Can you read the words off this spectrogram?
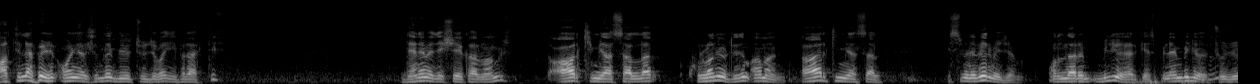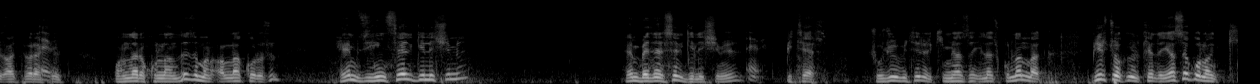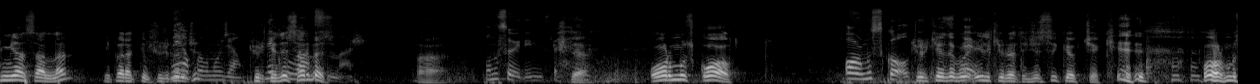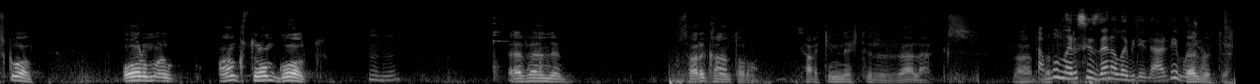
Atilla Bey'in 10 yaşında bir çocuğu var hiperaktif. Denemediği şey kalmamış. Ağır kimyasallar kullanıyor dedim ama ağır kimyasal ismini vermeyeceğim. Onları biliyor herkes bilen biliyor. Çocuğu hiperaktif. Evet. Onları kullandığı zaman Allah korusun hem zihinsel gelişimi hem bedensel gelişimi Evet. biter. Çocuğu bitirir. Kimyasal ilaç kullanmak birçok ülkede yasak olan kimyasallar hiperaktif çocuklar için hocam? Türkiye'de serbest. kullansınlar? Onu söyleyin bize. işte Ormus Gold. Ormus Gold Türkiye'de bu Evet. ilk üreticisi Gökçek. Ormus Gold. Orm Angstrom Gold. Efendim. Sarı kantaron. Sakinleştirir, relax. Rahatlatır. Tamam, bunları sizden alabilirler değil mi hocam? Elbette.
